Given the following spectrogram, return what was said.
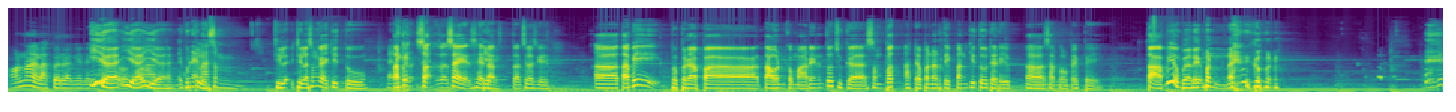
ono lah barangnya Iya, trotoar. iya, iya. Gitu loh. lasem Di, di Lasem kayak gitu. Nah, tapi saya saya Iya. tak, jelas guys. Eh, tapi beberapa tahun kemarin itu juga sempat ada penertiban gitu dari eh, Satpol PP. Tapi yang balik meneh kono. Mungkin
